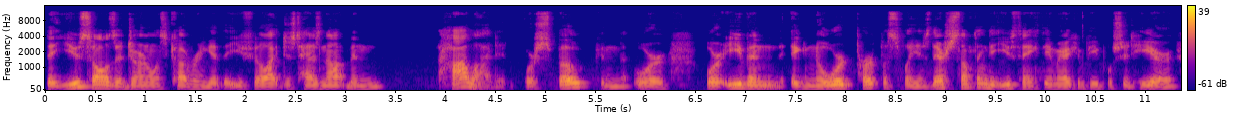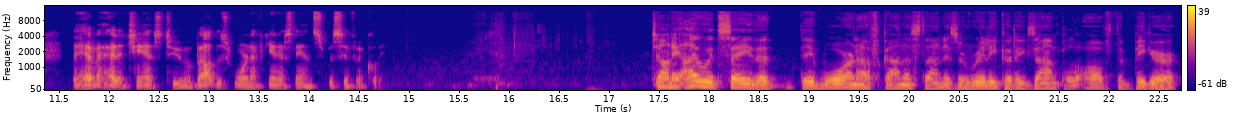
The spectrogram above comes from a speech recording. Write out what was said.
that you saw as a journalist covering it that you feel like just has not been highlighted or spoken or or even ignored purposefully? Is there something that you think the American people should hear they haven't had a chance to about this war in Afghanistan specifically? Johnny, I would say that the war in Afghanistan is a really good example of the bigger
